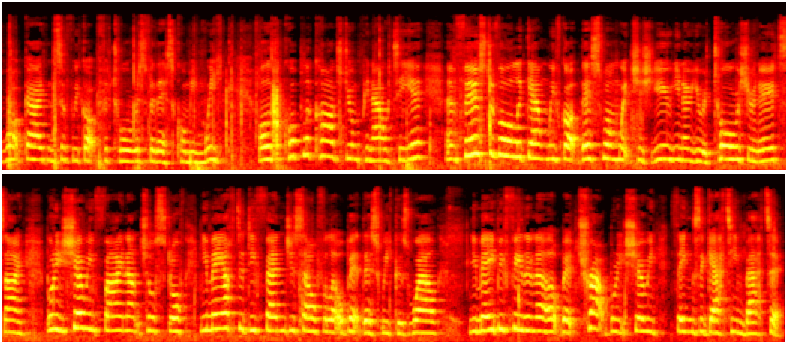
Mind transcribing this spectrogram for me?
What guidance have we got for Taurus for this coming week? Well, there's a couple of cards jumping out here. And first of all, again, we've got this one, which is you. You know, you're a Taurus, you're an earth sign, but it's showing financial stuff. You may have to defend yourself a little bit this week as well. You may be feeling a little bit trapped, but it's showing things are getting better.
